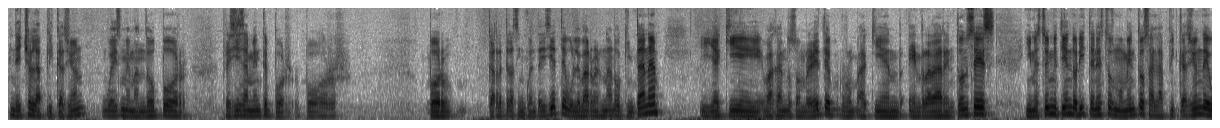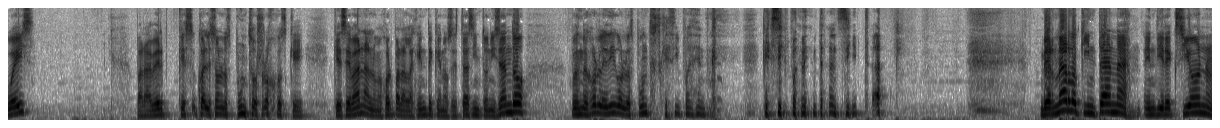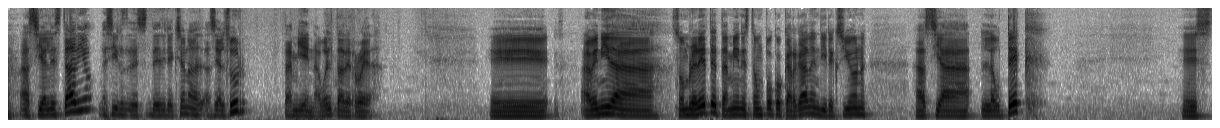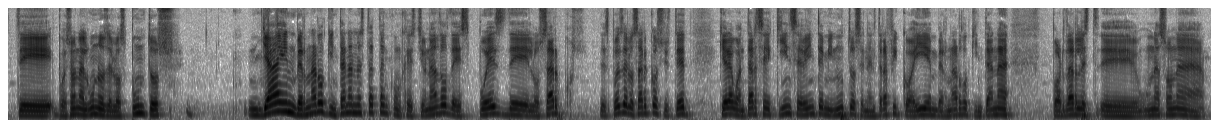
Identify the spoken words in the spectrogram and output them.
De hecho, la aplicación Waze me mandó por, precisamente por, por, por carretera 57, Boulevard Bernardo Quintana. Y aquí bajando sombrerete, aquí en, en radar. Entonces, y me estoy metiendo ahorita en estos momentos a la aplicación de Waze para ver qué, cuáles son los puntos rojos que, que se van, a lo mejor para la gente que nos está sintonizando. Pues mejor le digo los puntos que sí pueden que sí pueden transitar. Bernardo Quintana en dirección hacia el estadio, es decir, de, dirección hacia el sur, también a vuelta de rueda. Eh, Avenida Sombrerete también está un poco cargada en dirección hacia Lautec. Este, pues son algunos de los puntos. Ya en Bernardo Quintana no está tan congestionado después de los arcos. Después de los arcos, si usted quiere aguantarse 15, 20 minutos en el tráfico ahí en Bernardo Quintana por darles eh, una zona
